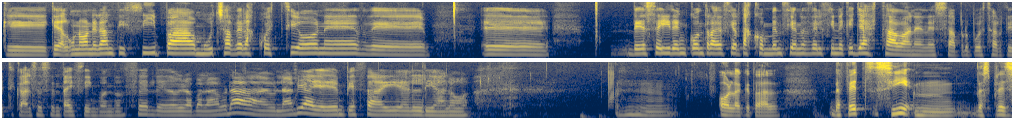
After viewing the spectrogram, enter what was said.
que, de alguna manera anticipa muchas de las cuestiones de, eh, ir en contra de ciertas convenciones del cine que ya estaban en esa propuesta artística del 65. Entonces le doy la palabra a Eulalia y ahí empieza ahí el diálogo. Hola, què tal? De fet, sí, mm, després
